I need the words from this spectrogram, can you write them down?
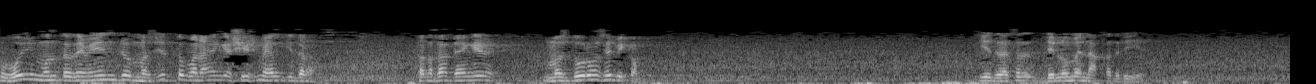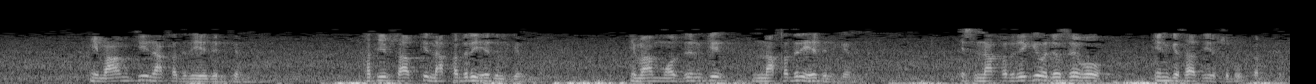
وہی منتظمین جو مسجد تو بنائیں گے شیش محل کی طرح، تنخواہ دیں گے مزدوروں سے بھی کم۔ یہ دراصل دلوں میں ناقدری ہے۔ امام کی ناقدری ہے دل کے اندر۔ خطیب صاحب کی ناقدری ہے دل کے اندر۔ امام مؤذن کی ناقدری ہے دل کے اندر۔ اس ناقدری کی وجہ سے وہ ان کے ساتھ یہ سلوک کرتے ہیں۔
